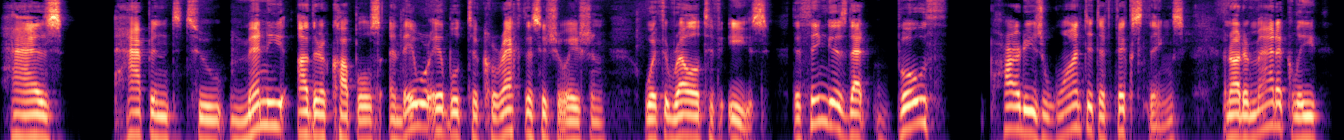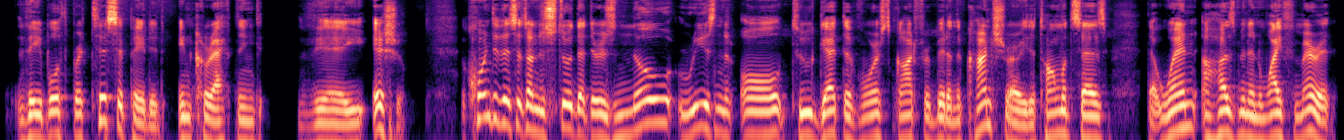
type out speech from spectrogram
has happened to many other couples, and they were able to correct the situation with relative ease. The thing is that both parties wanted to fix things, and automatically they both participated in correcting the issue. According to this, it's understood that there is no reason at all to get divorced, God forbid. On the contrary, the Talmud says that when a husband and wife merit,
